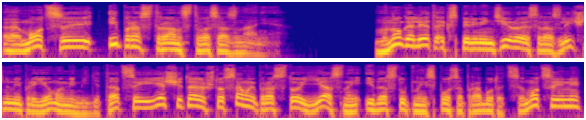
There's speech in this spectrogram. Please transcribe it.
Эмоции и пространство сознания. Много лет экспериментируя с различными приемами медитации, я считаю, что самый простой, ясный и доступный способ работать с эмоциями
